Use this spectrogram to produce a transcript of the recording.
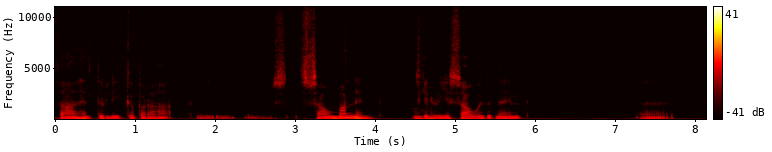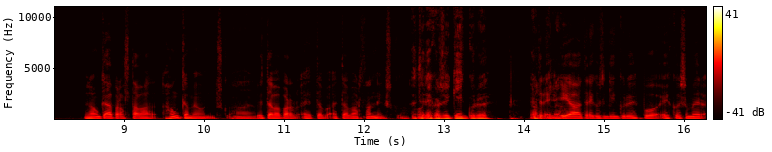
það heldur líka bara uh, sá mannin skilur ég sá einhvern veginn uh, mér langaði bara alltaf að hanga með honum sko já. þetta var bara, þetta, þetta var þannig sko Þetta er eitthvað sem gengur upp. þetta er, já, þetta er eitthvað sem gengur upp og eitthvað sem er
